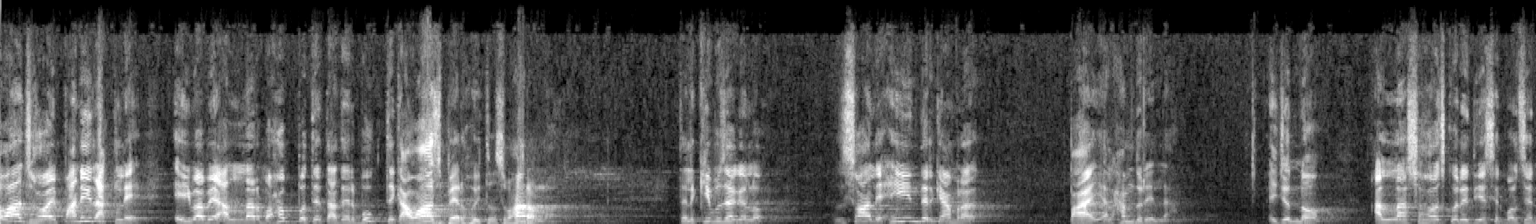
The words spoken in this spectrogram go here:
আওয়াজ হয়, পানি রাখলে, এইভাবে আল্লাহর মহব্বতে তাদের বুক থেকে আওয়াজ বের হইতো সুহার আল্লাহ তাহলে কি বোঝা গেল? সালেহীনদেরকে আমরা পাই, আলহামদুলিল্লাহ। এই জন্য আল্লাহ সহজ করে দিয়েছেন, বলছেন,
